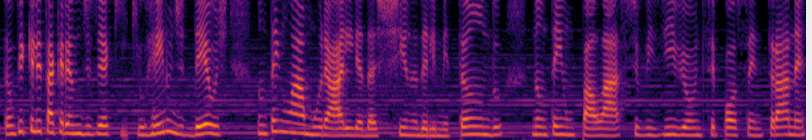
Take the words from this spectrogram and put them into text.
Então, o que, que ele está querendo dizer aqui? Que o reino de Deus não tem lá a muralha da China delimitando, não tem um palácio visível onde você possa entrar, né?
